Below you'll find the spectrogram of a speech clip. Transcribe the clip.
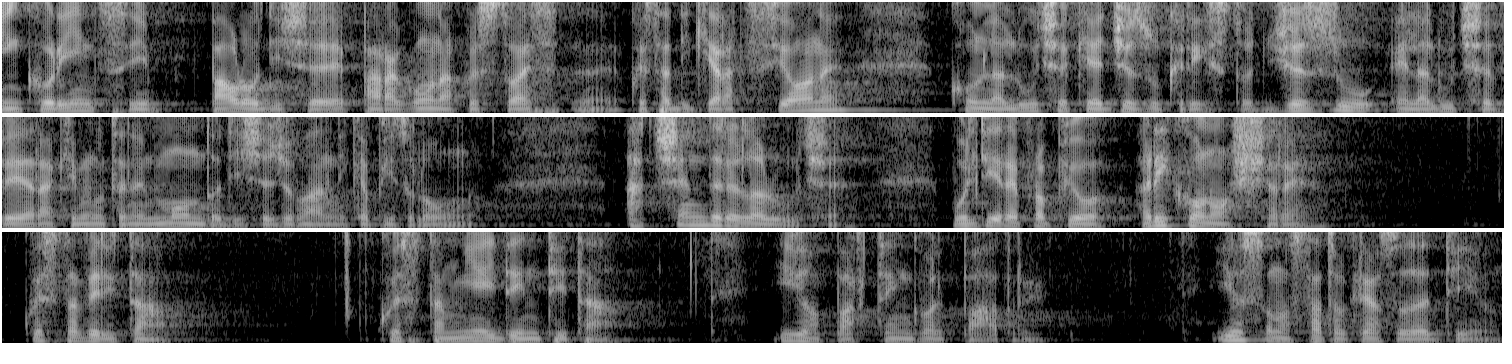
In Corinzi Paolo dice, paragona questo, questa dichiarazione con la luce che è Gesù Cristo. Gesù è la luce vera che è venuta nel mondo, dice Giovanni capitolo 1. Accendere la luce vuol dire proprio riconoscere questa verità, questa mia identità. Io appartengo al Padre. Io sono stato creato da Dio.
